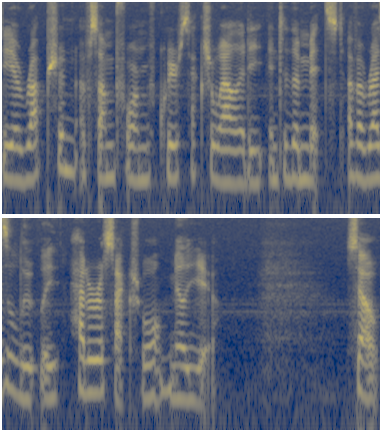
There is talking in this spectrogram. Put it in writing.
the eruption of some form of queer sexuality into the midst of a resolutely heterosexual milieu. So,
